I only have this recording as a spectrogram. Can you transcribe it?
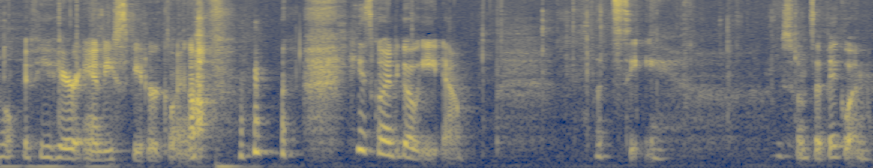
Oh if you hear andy's feeder going off he's going to go eat now. Let's see. This one's a big one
